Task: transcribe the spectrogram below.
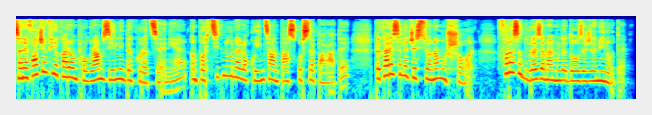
Să ne facem fiecare un program zilnic de curățenie, împărțindu-ne locuința în tascuri separate, pe care să le gestionăm ușor, fără să dureze mai mult de 20 de minute –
